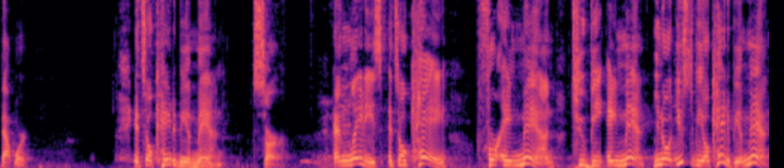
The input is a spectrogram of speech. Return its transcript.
that word. It's okay to be a man, sir. And ladies, it's okay for a man to be a man. You know, it used to be okay to be a man.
